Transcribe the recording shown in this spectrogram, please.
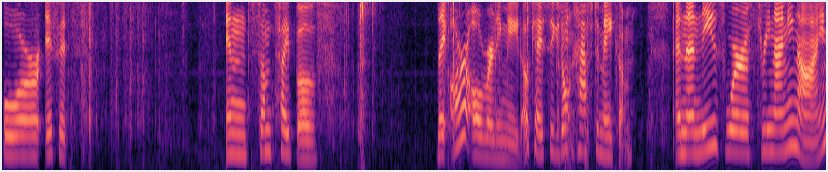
or if it's in some type of, they are already made. Okay, so you don't have to make them. And then these were $3.99.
